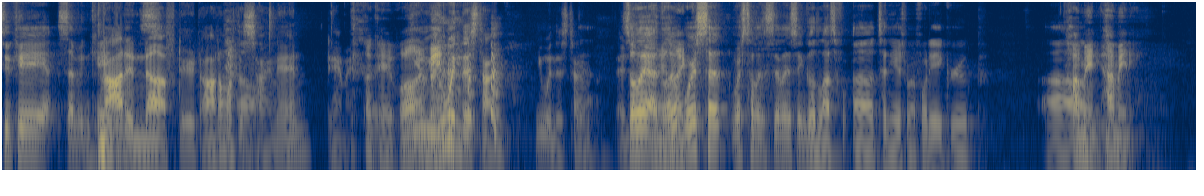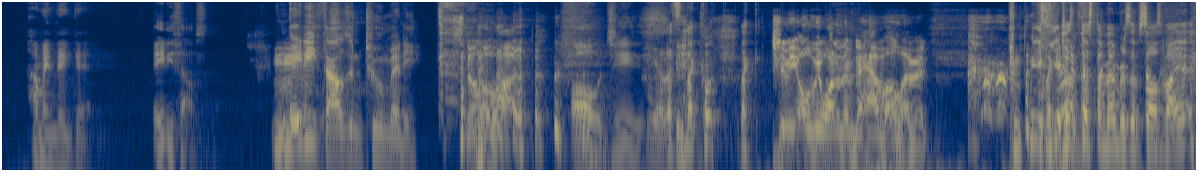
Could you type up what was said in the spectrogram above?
2K, 7K. Not likes. enough, dude. Oh, I don't want to Oh. sign in. Damn it. Okay, well, I You, mean, you win this time. You win this time. And- So yeah, I mean, like- we're set, we're selling selling single the last uh, ten years from our 48 group. Um, how many? How many? How many they get? Eighty thousand. eighty thousand too many. Still a lot. Oh, jeez. Yeah, that's like like Jimmy only wanted them to have 11. like just, just the members themselves buy it.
